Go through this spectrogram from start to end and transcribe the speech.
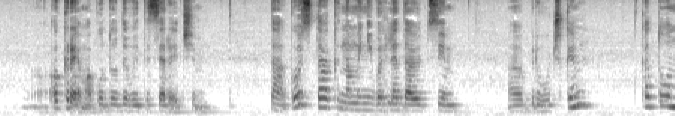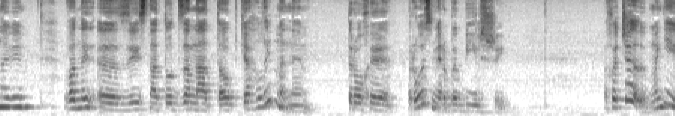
окремо буду дивитися речі. Так, ось так на мені виглядають ці е, брючки катонові. Вони, е, звісно, тут занадто обтягли мене, трохи розмір би більший. Хоча мені,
